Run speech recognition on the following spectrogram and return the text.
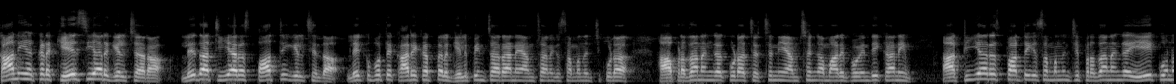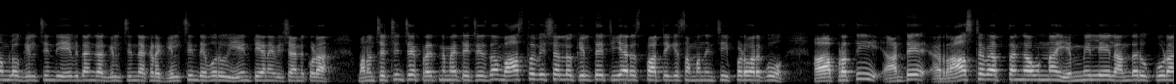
కానీ అక్కడ కేసీఆర్ గెలిచారా? లేదా టీఆర్ఎస్ పార్టీ గెలిచిందా? లేకపోతే కార్యకర్తలు గెలిపించారా అనే అంశానికి సంబంధించి కూడా ఆ ప్రధానంగా కూడా చర్చనీయ అంశంగా మారిపోయింది. కానీ ఆ టీఆర్ఎస్ పార్టీకి సంబంధించి ప్రధానంగా ఏ కోణంలో గెలిచింది ఏ విధంగా గెలిచింది అక్కడ గెలిచింది ఎవరు ఏంటి అనే విషయాన్ని కూడా మనం చర్చించే ప్రయత్నం అయితే చేద్దాం. వాస్తవ విషయాల్లోకి వెళ్తే టీఆర్ఎస్ పార్టీకి సంబంధించి ఇప్పటి వరకు ప్రతి అంటే రాష్ట్ర ఉన్న ఎమ్మెల్యేలు అందరూ కూడా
